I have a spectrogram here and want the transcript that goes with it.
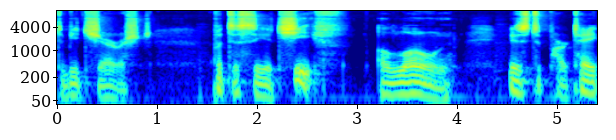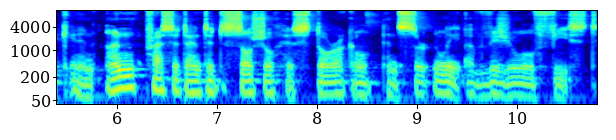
to be cherished. But to see a chief alone is to partake in an unprecedented social, historical, and certainly a visual feast.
